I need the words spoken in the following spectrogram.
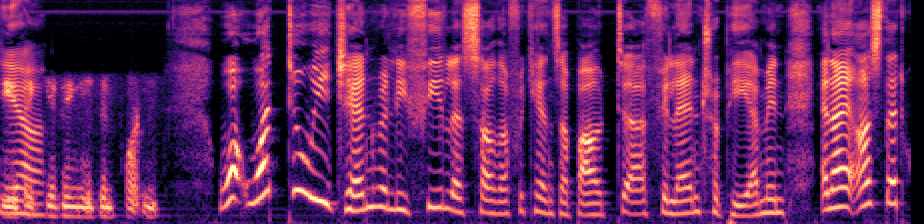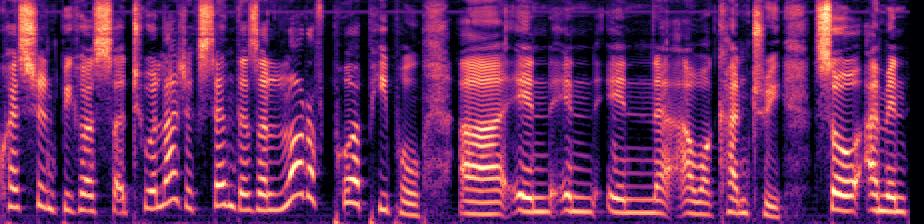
see yeah. That giving is important. What what do we generally feel as South Africans about uh, philanthropy? I mean, and I ask that question because uh, to a large extent, there's a lot of poor people uh, in in in our country. So I mean,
